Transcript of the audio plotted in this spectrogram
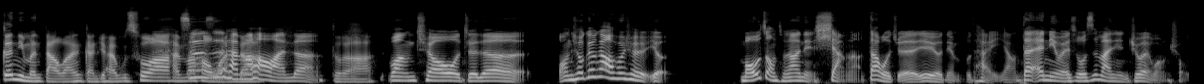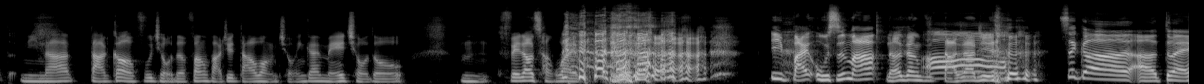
跟你们打完感觉还不错啊，还蛮好玩的、啊，是是还蛮好玩的。对啊，网球我觉得网球跟高尔夫球有某种程度有点像啊，但我觉得也有点不太一样。但 anyways，我是蛮 enjoy 网球的。你拿打高尔夫球的方法去打网球，应该每一球都嗯飞到场外吧？一百五十码，然后这样子打下去。Oh. 这个呃，对，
